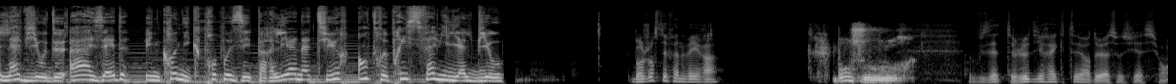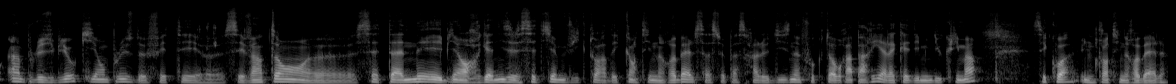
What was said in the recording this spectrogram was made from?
La bio de A à Z, une chronique proposée par Léa Nature, entreprise familiale bio. Bonjour Stéphane Veira. Bonjour. Vous êtes le directeur de l'association 1 Plus Bio qui, en plus de fêter euh, ses 20 ans euh, cette année, eh bien, organise les 7e victoires des cantines rebelles. Ça se passera le 19 octobre à Paris à l'Académie du Climat. C'est quoi une cantine rebelle?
